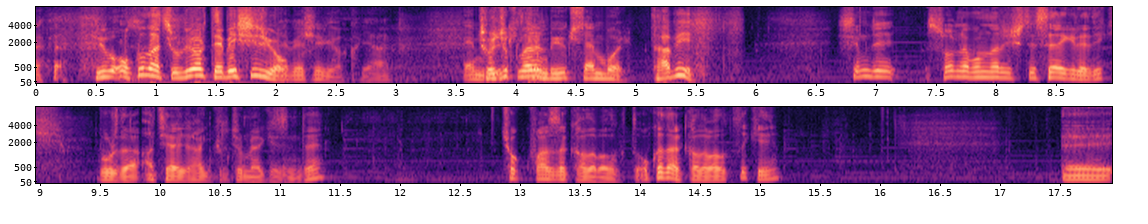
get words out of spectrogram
Şimdi okul açılıyor tebeşir yok. Tebeşir yok ya. En Çocukların büyük, en büyük sembol. Tabii. Şimdi sonra bunları işte sergiledik. Burada Atilla İlhan Kültür Merkezi'nde. Çok fazla kalabalıktı. O kadar kalabalıktı ki e,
